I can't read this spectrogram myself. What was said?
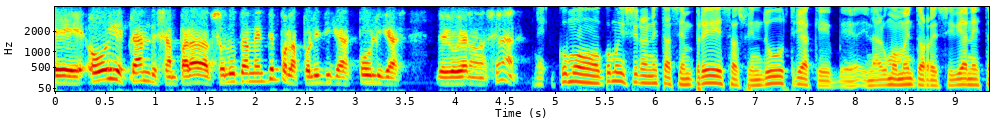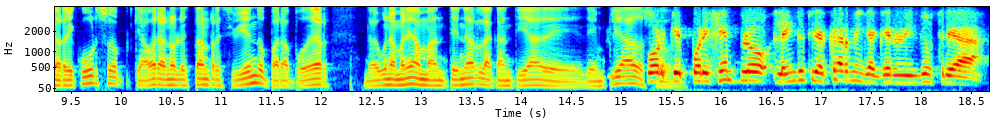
eh, hoy están desamparadas absolutamente por las políticas públicas del gobierno nacional. Eh, ¿Cómo, cómo hicieron estas empresas o industrias que en algún momento recibían este recurso, que ahora no lo están recibiendo para poder de alguna manera mantener la cantidad de, empleados? Porque, por ejemplo, la industria cárnica, que era una industria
